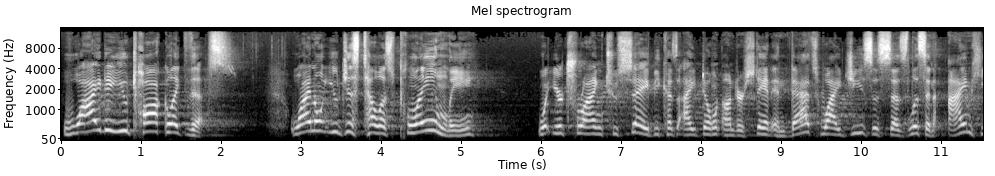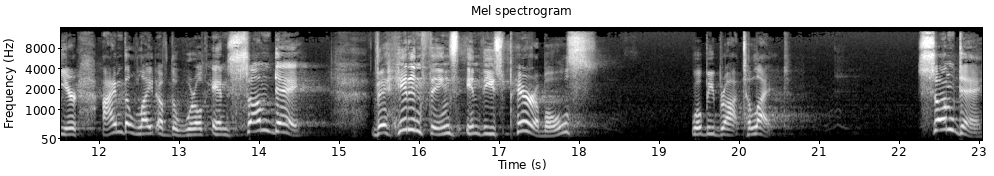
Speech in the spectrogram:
Why do you talk like this? Why don't you just tell us plainly what you're trying to say because I don't understand. And that's why Jesus says, Listen, I'm here, I'm the light of the world, and someday The hidden things in these parables will be brought to light. Someday,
